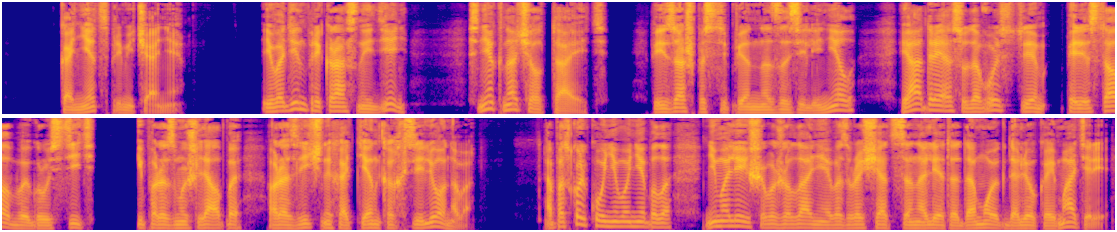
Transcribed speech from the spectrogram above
Конец примечания. И в один прекрасный день снег начал таять, пейзаж постепенно зазеленел, и Адрия с удовольствием перестал бы грустить и поразмышлял бы о различных оттенках зеленого. А поскольку у него не было ни малейшего желания возвращаться на лето домой к далекой матери,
